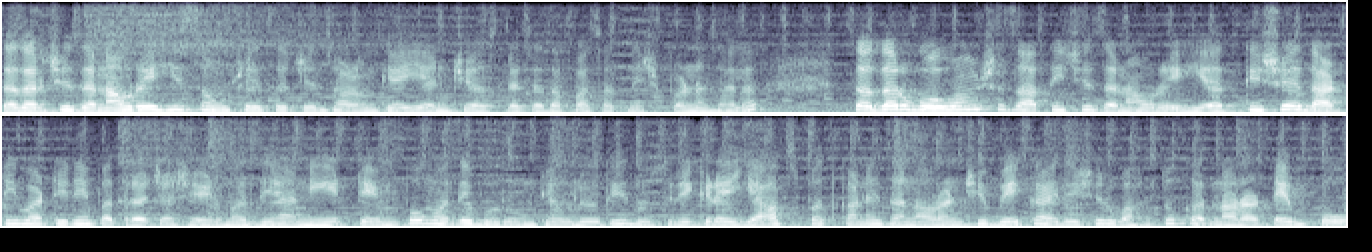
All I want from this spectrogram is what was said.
सदरची जनावरे ही संशय सचिन साळुंखे यांची असल्याचं तपासात निष्पन्न झालं. सदर गोवंश जातीची जनावरे ही अतिशय दाटीवाटीने पत्राच्या शेडमध्ये आणि टेम्पोमध्ये भरून ठेवली होती. दुसरीकडे याच पथकाने जनावरांची बेकायदेशीर वाहतूक करणारा टेम्पो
